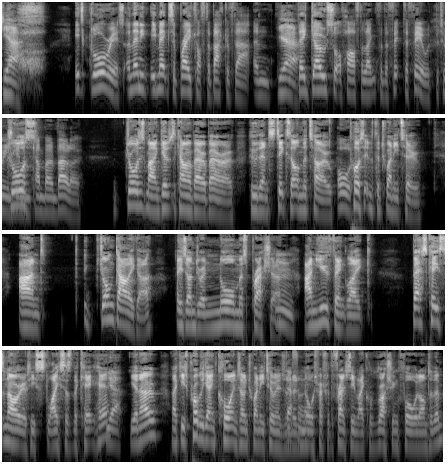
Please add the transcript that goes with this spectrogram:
yeah, It's glorious, and then he, he makes a break off the back of that, and Yeah. they go sort of half the length of the fi- the field between Draws- him and Cambo and Bolo. draws his man, gives it to Barabero, who then sticks it on the toe, Oh. puts it into the 22. And John Gallagher is under enormous pressure. Hmm. And you think, like, best case scenario is he slices the kick here. Yeah. You know? Like, he's probably getting caught in zone 22 and is under enormous pressure with the French team, like, rushing forward onto them.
